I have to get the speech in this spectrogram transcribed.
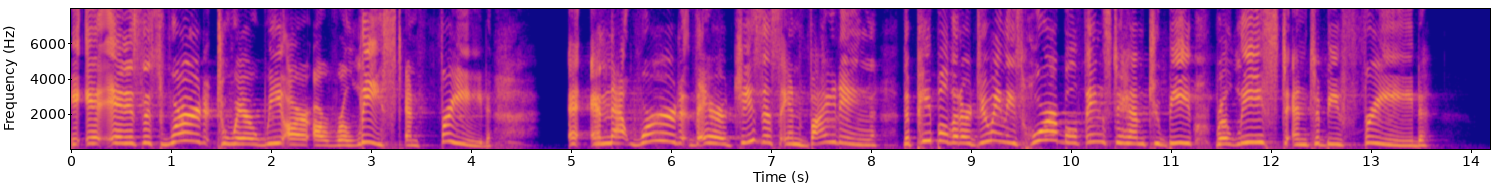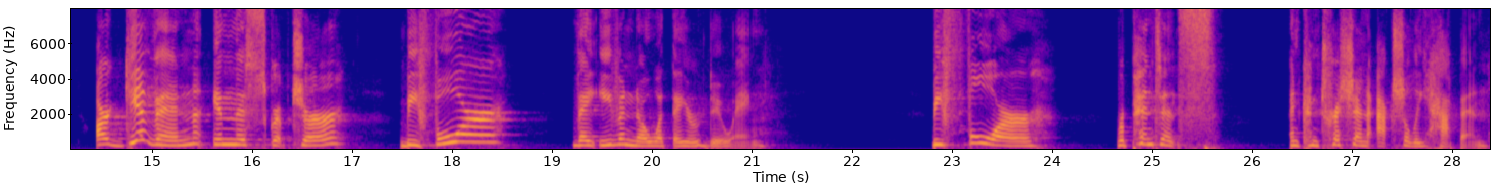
It, it, is this word to where we are, are released and freed and that word there, Jesus inviting the people that are doing these horrible things to him to be released and to be freed, are given in this scripture before they even know what they are doing, before repentance and contrition actually happen.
